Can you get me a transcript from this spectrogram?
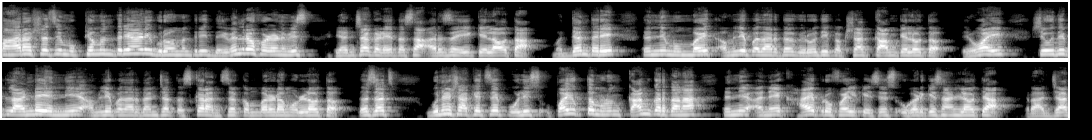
महाराष्ट्राचे मुख्यमंत्री आणि गृहमंत्री देवेंद्र फडणवीस यांच्याकडे तसा अर्जही केला होता. मध्यंतरी त्यांनी मुंबईत अंमली पदार्थ विरोधी कक्षात काम केलं होतं. तेव्हाही शिवदीप लांडे यांनी अंमली पदार्थांच्या तस्करांचं कंबरडं मोडलं होतं. तसंच गुन्हे शाखेचे पोलीस उपायुक्त म्हणून काम करताना त्यांनी अनेक हाय प्रोफाईल केसेस उघडकीस आणल्या होत्या. राज्यात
